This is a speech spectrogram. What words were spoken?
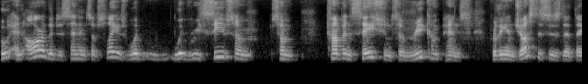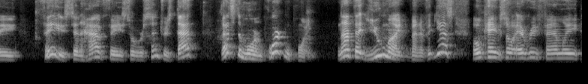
who and are the descendants of slaves, would would receive some some compensation, some recompense for the injustices that they faced and have faced over centuries. That that's the more important point. Not that you might benefit. Yes, okay, so every family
